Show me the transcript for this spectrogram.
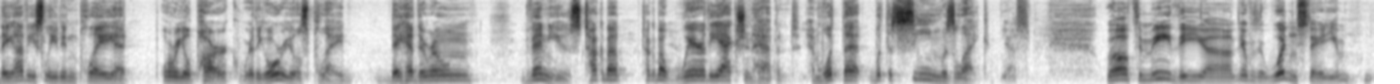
They obviously didn't play at Oriole Park, where the Orioles played. They had their own venues. Talk about talk about where the action happened and what that what the scene was like. Yes. Well, to me, the uh, there was a wooden stadium,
